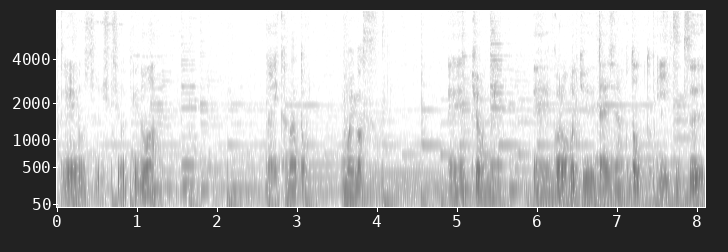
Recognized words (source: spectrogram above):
プレーをする必要っていうのはないかなと思います。えー、今日ね、えー、ゴロ補給で大事なことと言いつつ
